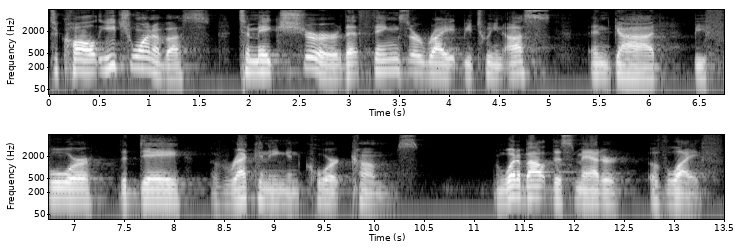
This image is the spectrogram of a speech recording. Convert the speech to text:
to call each one of us to make sure that things are right between us and God before the day of reckoning in court comes. And what about this matter of life?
